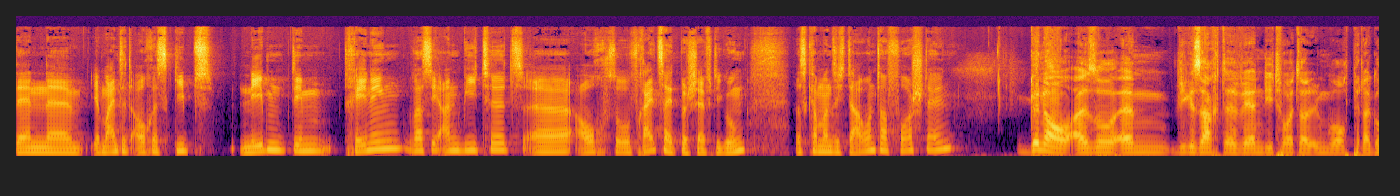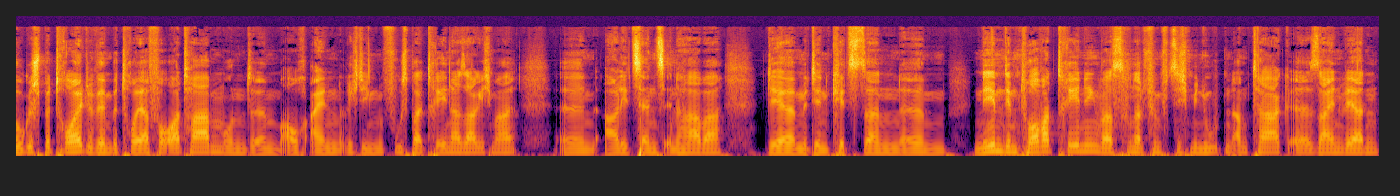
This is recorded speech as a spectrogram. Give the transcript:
Denn äh, ihr meintet auch, es gibt neben dem Training, was ihr anbietet, äh, auch so Freizeitbeschäftigung. Was kann man sich darunter vorstellen? Genau, also ähm, wie gesagt, äh, werden die Torhüter irgendwo auch pädagogisch betreut. Wir werden Betreuer vor Ort haben und ähm, auch einen richtigen Fußballtrainer, sage ich mal, äh, A-Lizenzinhaber, der mit den Kids dann ähm, neben dem Torwarttraining, was 150 Minuten am Tag äh, sein werden,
